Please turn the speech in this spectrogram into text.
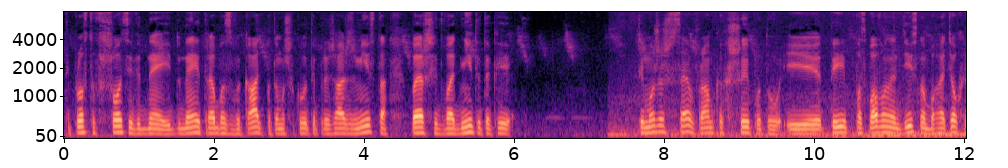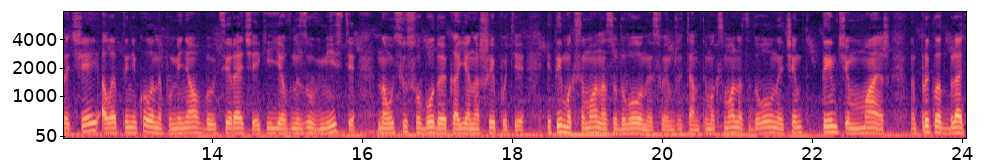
Ти просто в шоці від неї, і до неї треба звикати, тому що коли ти приїжджаєш з міста, перші два дні ти такий. Ти можеш все в рамках шипоту, і ти позбавлений дійсно багатьох речей, але б ти ніколи не поміняв би ці речі, які є внизу в місті, на оцю свободу, яка є на шипоті. І ти максимально задоволений своїм життям. Ти максимально задоволений чим тим, чим маєш. Наприклад, блядь,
